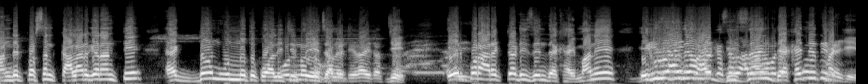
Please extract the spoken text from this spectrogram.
hundred percent colour guarantee একদম উন্নত কোয়ালিটি পেয়ে যাবে। আচ্ছা। জি। এরপর আরেকটা ডিজাইন দেখাই। মানে এগুলো যদি আমরা ডিজাইন দেখাইতে থাকি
